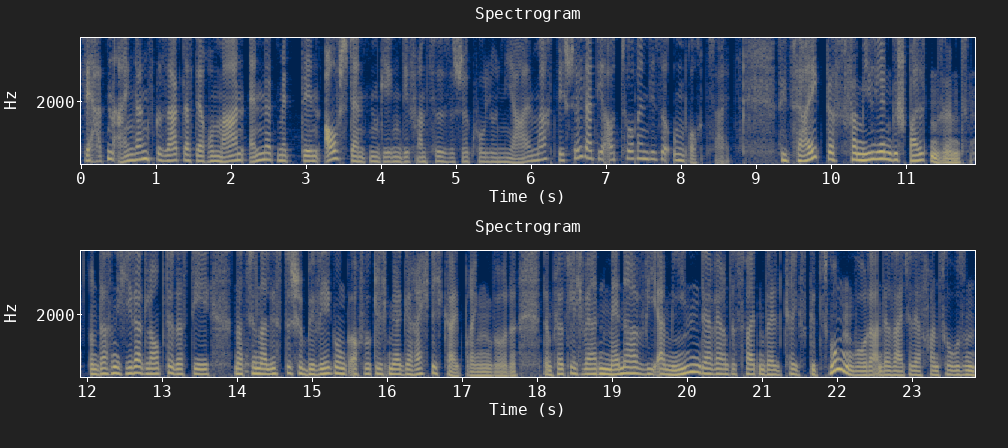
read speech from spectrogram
Sie hatten eingangs gesagt, dass der Roman endet mit den Aufständen gegen die französische Kolonialmacht. Wie schildert die Autorin diese Umbruchzeit? Sie zeigt, dass Familien gespalten sind und dass nicht jeder glaubte, dass die nationalistische Bewegung auch wirklich mehr Gerechtigkeit bringen würde. Denn plötzlich werden Männer wie Amin, der während des Zweiten Weltkriegs gezwungen wurde, an der Seite der Franzosen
